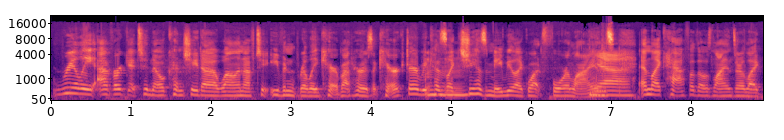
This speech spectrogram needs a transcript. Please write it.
really ever get to know Conchita well enough to even really care about her as a character because like mm-hmm. she has maybe like what four lines, Yeah. and like half of those lines are like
